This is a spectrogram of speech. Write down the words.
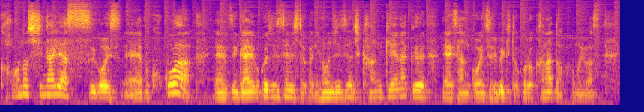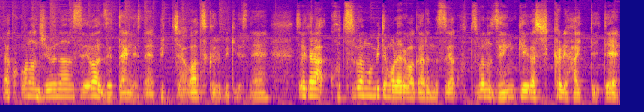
このシナリオはすごいですね。やっぱここは、えー、別に外国人選手とか日本人選手関係なく、えー、参考にするべきところかなと思います。ここの柔軟性は絶対にですね、ピッチャーは作るべきですね。それから骨盤も見てもらえればわかるんですが、骨盤の前傾がしっかり入っていて、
